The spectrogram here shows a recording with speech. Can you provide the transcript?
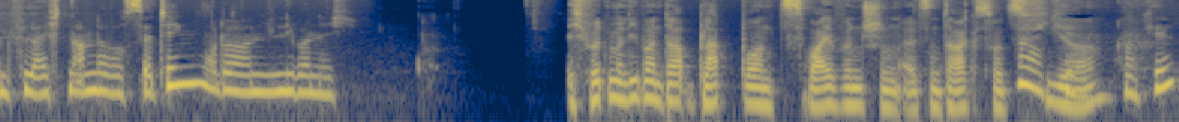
Und vielleicht ein anderes Setting oder lieber nicht? Ich würde mir lieber ein Bloodborne 2 wünschen als ein Dark Souls ah, okay. 4. Okay.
